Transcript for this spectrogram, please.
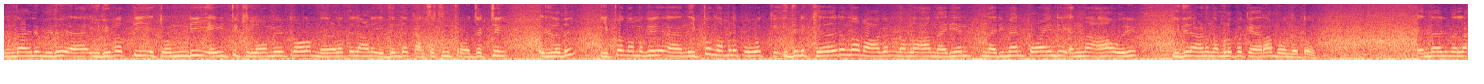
എന്തായാലും ഇത് ഇരുപത്തി ട്വന്റി എയ്റ്റ് കിലോമീറ്ററോളം നീളത്തിലാണ് ഇതിന്റെ കൺസ്ട്രക്ഷൻ പ്രോജക്റ്റ് ഉള്ളത്. ഇപ്പോൾ നമുക്ക് ഇപ്പം നമ്മൾ പോവ ഇതിന് കയറുന്ന ഭാഗം നമ്മൾ ആ നരിയൻ നരിമാൻ പോയിന്റ് എന്ന ആ ഒരു ഇതിലാണ് നമ്മളിപ്പോൾ കയറാൻ പോകുന്നത് കേട്ടോ എന്തായാലും നല്ല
